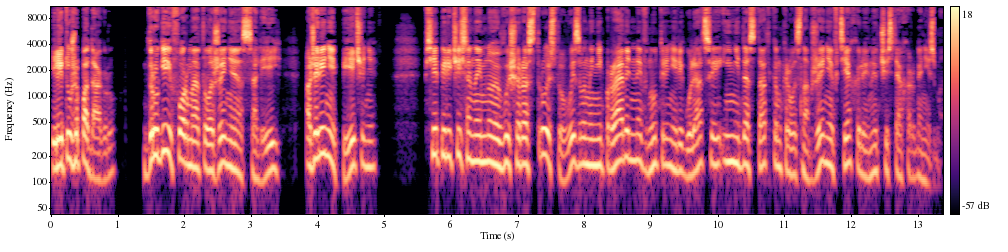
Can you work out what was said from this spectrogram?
или ту же подагру, другие формы отложения солей, ожирение печени. Все перечисленные мною выше расстройства вызваны неправильной внутренней регуляцией и недостатком кровоснабжения в тех или иных частях организма.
